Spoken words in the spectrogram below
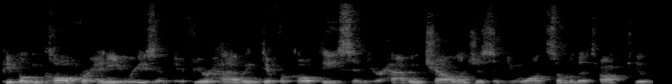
people can call for any reason. If you're having difficulties and you're having challenges and you want someone to talk to,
